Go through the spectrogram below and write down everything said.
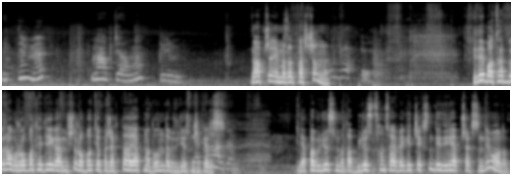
Elmas bitti mi? Ne yapacağımı bilmiyorum. Ne yapacaksın? Elmas'a taşacaksın mı? Bir de Batar bir rob- robot hediye gelmişti. Robot yapacaktı daha yapmadı. Onu da bir videosunu çekeriz. Yapamadım. Yapabiliyorsun Batar. Biliyorsun son sayfaya geçeceksin dediğini yapacaksın değil mi oğlum?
